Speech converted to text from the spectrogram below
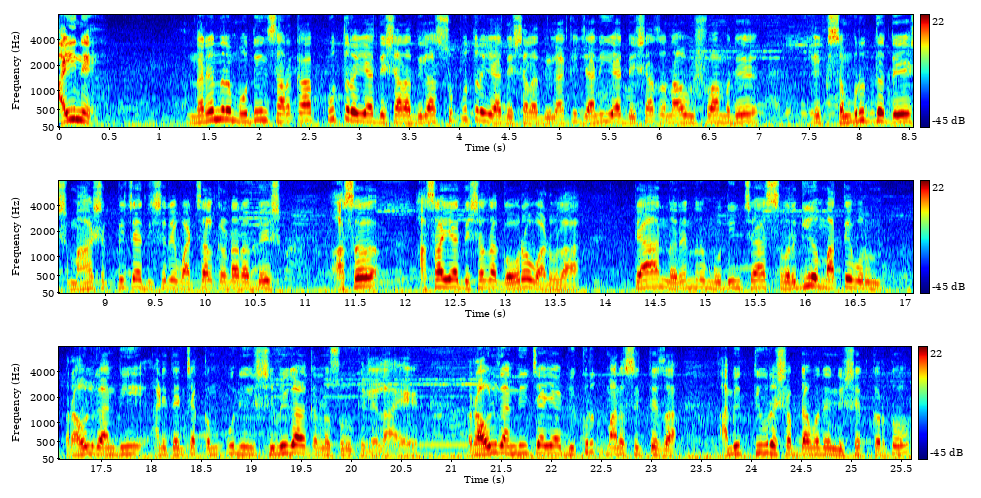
आईने नरेंद्र मोदींसारखा पुत्र या देशाला दिला सुपुत्र या देशाला दिला की ज्यांनी या देशाचं नाव विश्वामध्ये एक समृद्ध देश महाशक्तीच्या दिशेने वाटचाल करणारा देश असं असा या देशाचा गौरव वाढवला त्या नरेंद्र मोदींच्या स्वर्गीय मातेवरून राहुल गांधी आणि त्यांच्या कंपनी शिवीगाळ करणं सुरू केलेलं आहे. राहुल गांधींच्या या विकृत मानसिकतेचा आम्ही तीव्र शब्दामध्ये निषेध करतो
